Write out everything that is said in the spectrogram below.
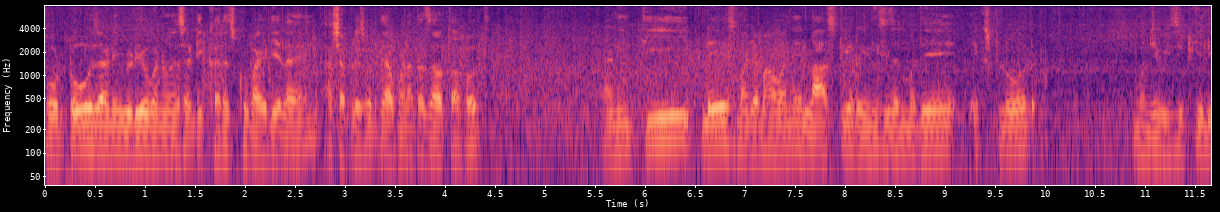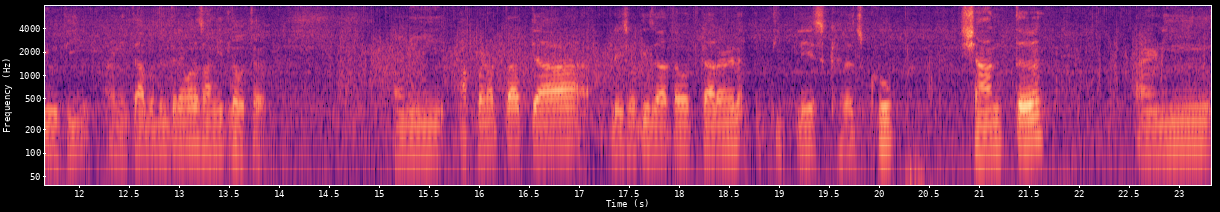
फोटोज आणि व्हिडिओ बनवण्यासाठी खरंच खूप आयडियल आहे. अशा प्लेसवरती आपण आता जात आहोत. आणि ती प्लेस माझ्या भावाने लास्ट इयर रेनी सीझनमध्ये एक्सप्लोर म्हणजे व्हिजिट केली होती. आणि त्याबद्दल त्याने मला सांगितलं होतं. आणि आपण आता त्या प्लेसवरती जात आहोत कारण ती प्लेस खरंच खूप शांत आणि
